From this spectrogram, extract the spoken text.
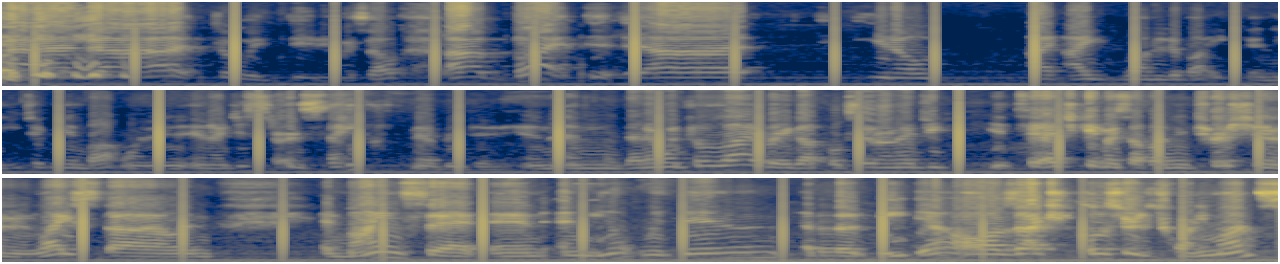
and, uh, totally dating myself. Uh, but uh, you know, I, I wanted a bike, and he took me and bought one, and, and I just started cycling every day. And, and then I went to the library, got books out on edu- to educate myself on nutrition and lifestyle and and mindset. And and you know, within about eight, yeah, I was actually closer to twenty months.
